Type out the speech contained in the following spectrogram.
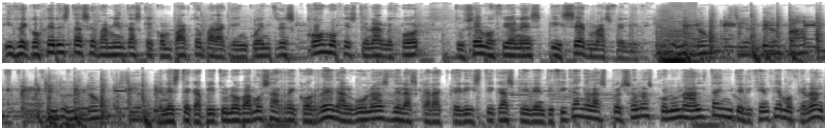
y recoger estas herramientas que comparto para que encuentres cómo gestionar mejor tus emociones y ser más feliz. En este capítulo vamos a recorrer algunas de las características que identifican a las personas con una alta inteligencia emocional,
